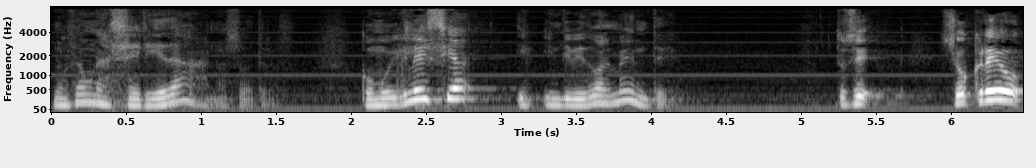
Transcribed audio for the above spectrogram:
nos da una seriedad a nosotros, como iglesia individualmente. Entonces, yo creo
